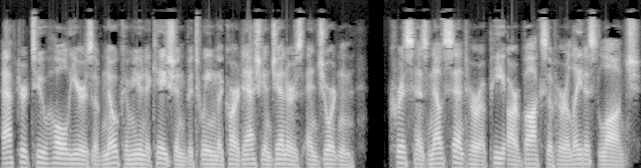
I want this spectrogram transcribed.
After two whole years of no communication between the Kardashian Jenners and Jordyn, Kris has now sent her a PR box of her latest launch.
